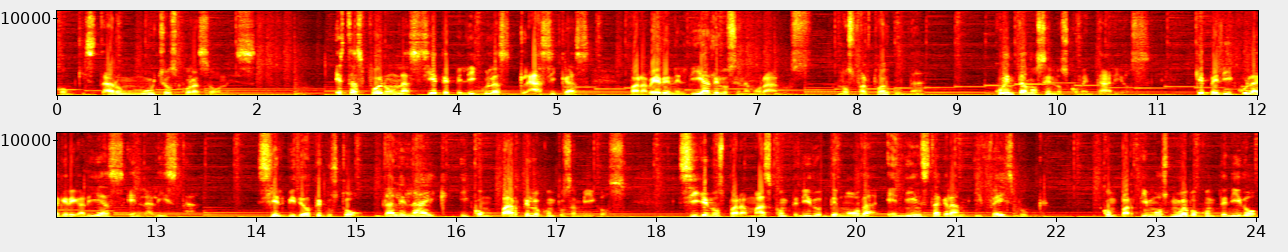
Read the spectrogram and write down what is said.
conquistaron muchos corazones. Estas fueron las siete películas clásicas para ver en el Día de los Enamorados. ¿Nos faltó alguna? Cuéntanos en los comentarios. ¿Qué película agregarías en la lista? Si el video te gustó, dale like y compártelo con tus amigos. Síguenos para más contenido de moda en Instagram y Facebook. Compartimos nuevo contenido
